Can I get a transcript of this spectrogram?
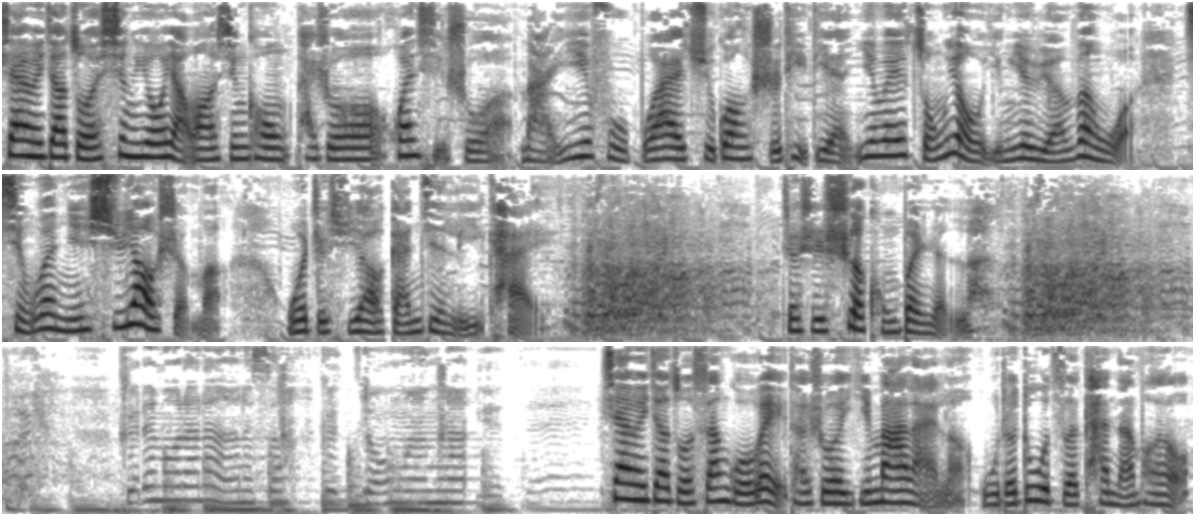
下一位叫做幸优仰望星空，他说：“欢喜说买衣服不爱去逛实体店，因为总有营业员问我，请问您需要什么？我只需要赶紧离开。这是社恐本人了。”下一位叫做三国卫，他说姨妈来了，捂着肚子看男朋友，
